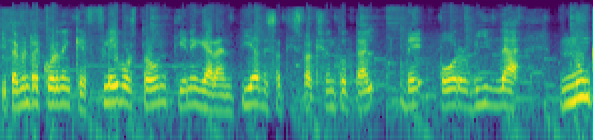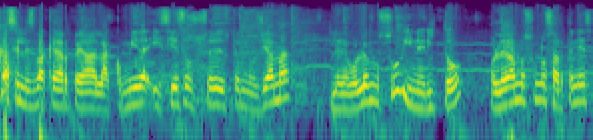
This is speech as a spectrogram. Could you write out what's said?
y también recuerden que Flavor Stone tiene garantía de satisfacción total de por vida. Nunca se les va a quedar pegada la comida y si eso sucede usted nos llama, le devolvemos su dinerito o le damos unos sartenes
